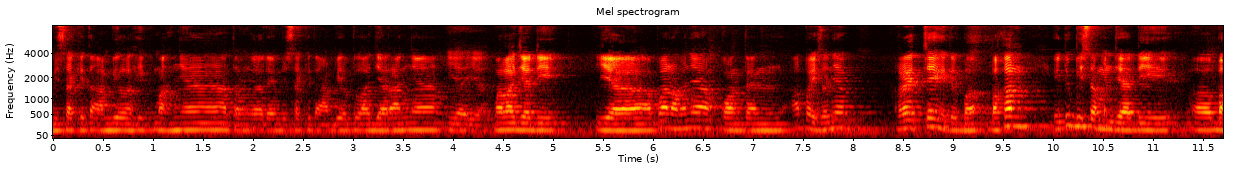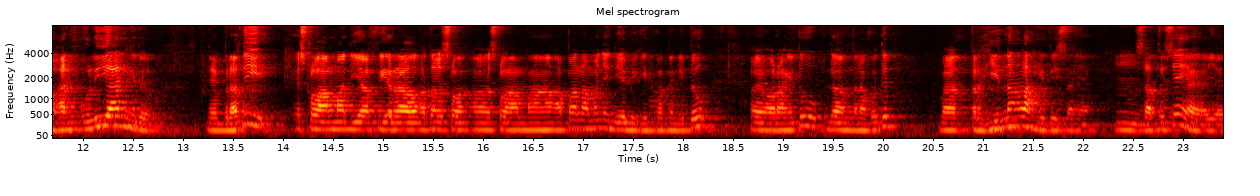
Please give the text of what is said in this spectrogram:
bisa kita ambil hikmahnya atau nggak ada yang bisa kita ambil pelajarannya iya iya malah jadi ya apa namanya konten apa istilahnya receh gitu Ba- bahkan itu bisa menjadi eh, bahan bulian gitu ya berarti selama dia viral atau sel- eh, selama apa namanya dia bikin konten itu eh, orang itu dalam tanda kutip eh, terhina lah gitu istilahnya Hmm. statusnya ya ya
